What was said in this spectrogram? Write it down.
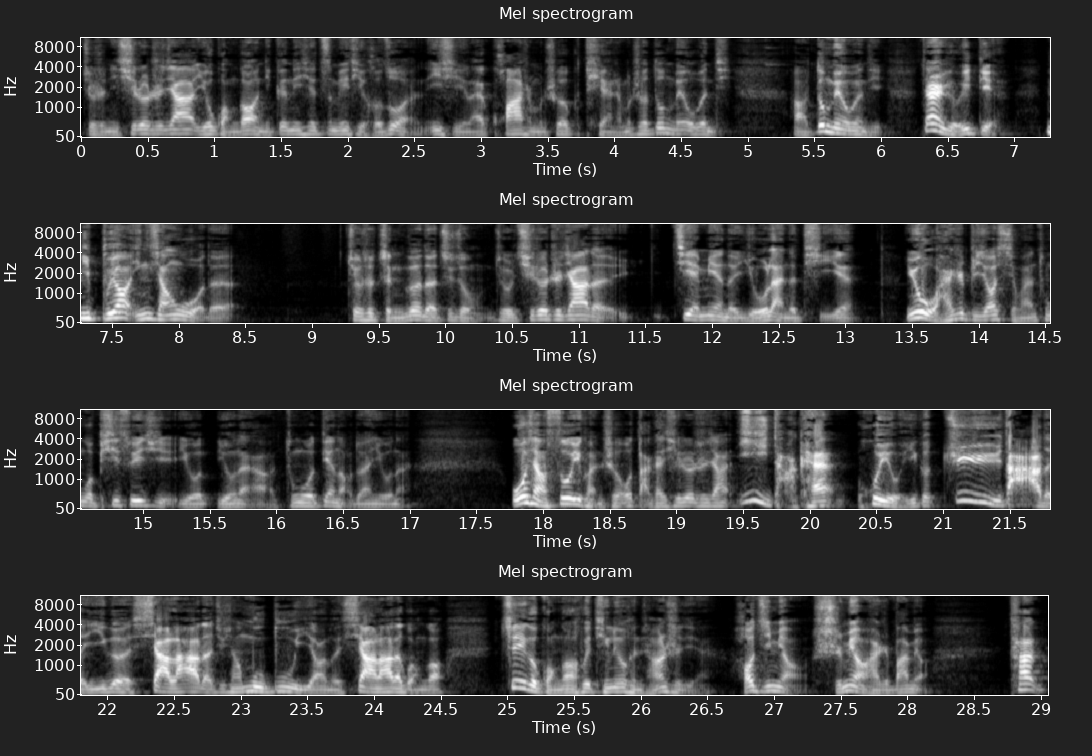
就是你汽车之家有广告，你跟那些自媒体合作，一起来夸什么车、舔什么车都没有问题，啊都没有问题。但是有一点，你不要影响我的。就是整个的这种就是汽车之家的界面的游览的体验，因为我还是比较喜欢通过 PC 去游游览啊，通过电脑端游览。我想搜一款车，我打开汽车之家，一打开会有一个巨大的一个下拉的，就像幕布一样的下拉的广告，这个广告会停留很长时间，好几秒，十秒还是八秒，它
